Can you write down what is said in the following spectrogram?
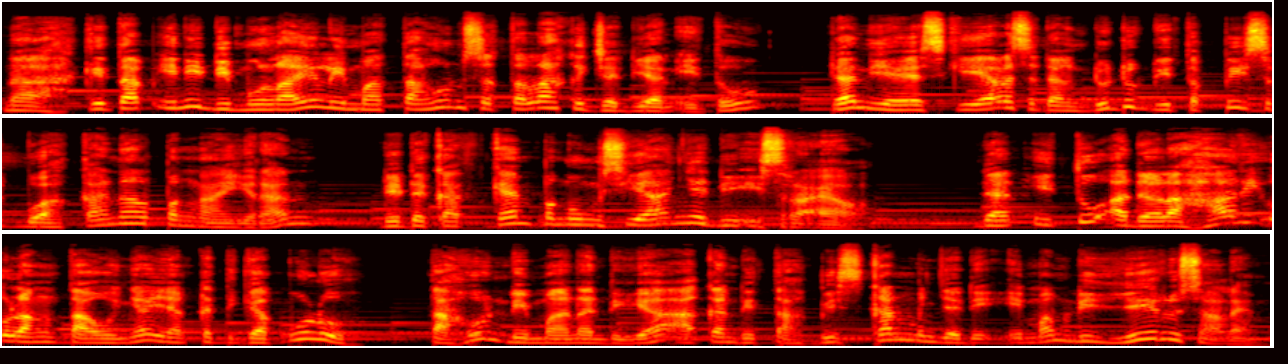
Nah, kitab ini dimulai lima tahun setelah kejadian itu, dan Yehezkiel sedang duduk di tepi sebuah kanal pengairan di dekat kamp pengungsiannya di Israel. Dan itu adalah hari ulang tahunnya yang ke-30, tahun di mana dia akan ditahbiskan menjadi imam di Yerusalem.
